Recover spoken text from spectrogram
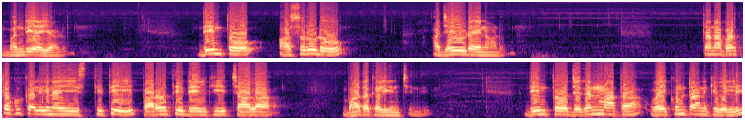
బందీ అయ్యాడు. దీంతో అసురుడు అజేయుడైనాడు. తన భర్తకు కలిగిన ఈ స్థితి పార్వతీదేవికి చాలా బాధ కలిగించింది. దీంతో జగన్మాత వైకుంఠానికి వెళ్ళి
